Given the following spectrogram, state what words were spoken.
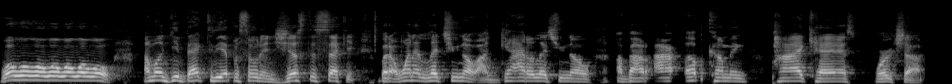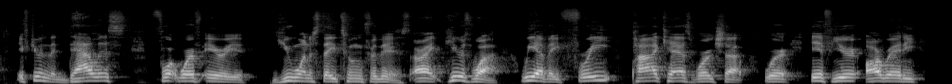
Whoa, whoa, whoa, whoa, whoa, whoa, whoa. I'm gonna get back to the episode in just a second, but I wanna let you know, I gotta let you know about our upcoming podcast workshop. If you're in the Dallas, Fort Worth area, you wanna stay tuned for this. All right, here's why. We have a free podcast workshop where if you're already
